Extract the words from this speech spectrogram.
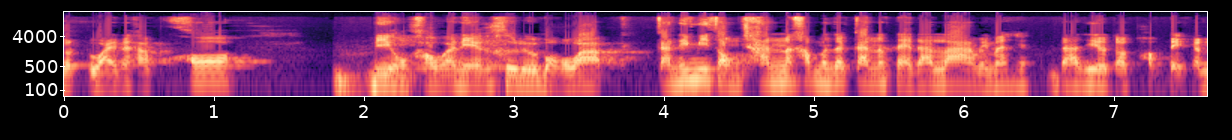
รถไว้นะครับ ข้อดีของเขาอันนี้ก็คือเราบอกว่าการที่มีสองชั้นนะครับมันจะกันตั้งแต่ด้านล่างเลยนะด้านที่เราจะท็อปเตะกัน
